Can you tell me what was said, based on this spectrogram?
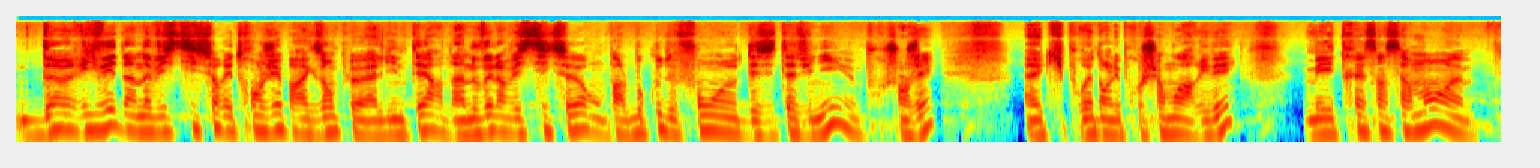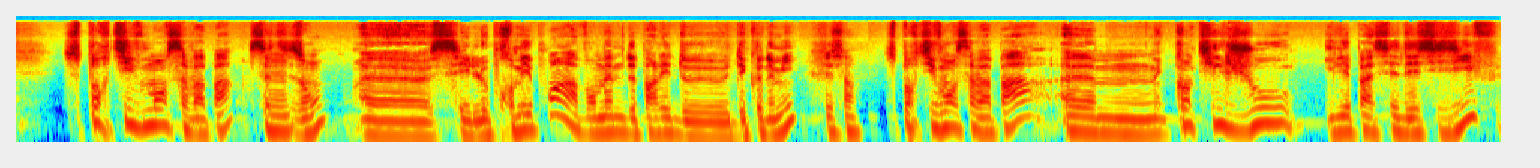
d'arrivée d'un investisseur étranger, par exemple à l'Inter, d'un nouvel investisseur. On parle beaucoup de fonds euh, des États-Unis pour changer, euh, qui pourrait dans les prochains mois arriver. Mais très sincèrement, euh, sportivement, ça va pas cette Mhm. saison. Euh, c'est le premier point avant même de parler de d'économie. C'est ça. Sportivement, ça va pas. Euh, quand il joue, il est pas assez décisif.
